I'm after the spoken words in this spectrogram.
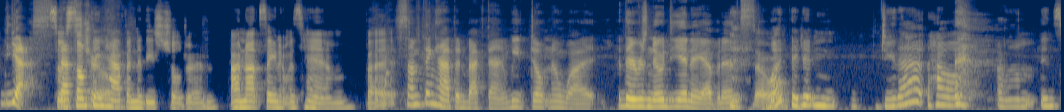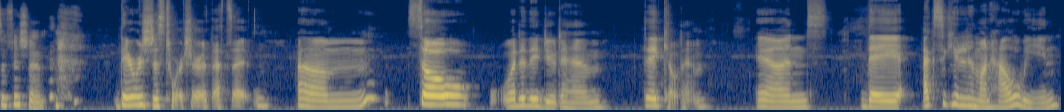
Yes. so something true. happened to these children. I'm not saying it was him, but Something happened back then. We don't know what. There was no DNA evidence, so what they didn't do that? How um insufficient? there was just torture. That's it. Um. So what did they do to him? They killed him, and they executed him on Halloween.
